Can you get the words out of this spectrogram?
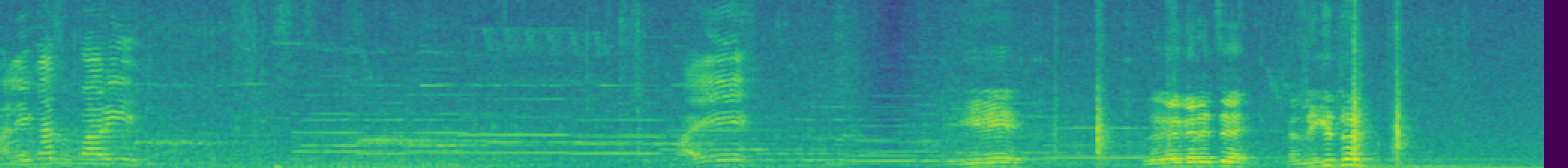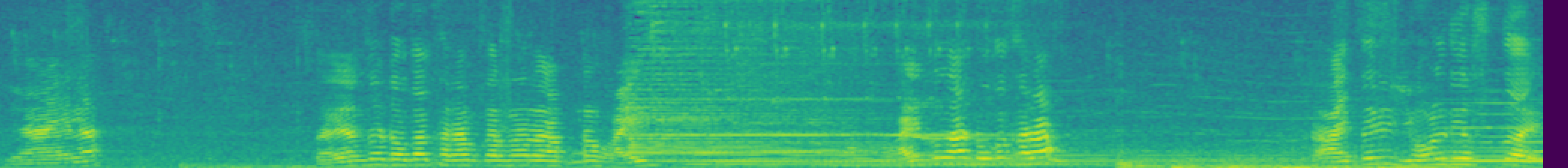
झाली का सुपारी ए तुला काय करायचंय खाल्ली घेतोय यायला सगळ्यांचं डोकं खराब करणारा आपला भाई भाई तुझा डोकं खराब काहीतरी झोळ दिसतोय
